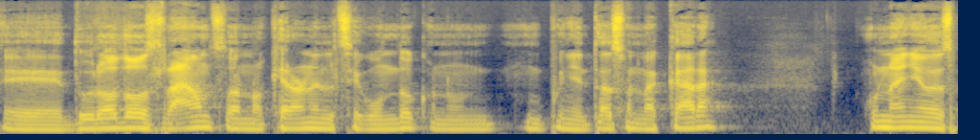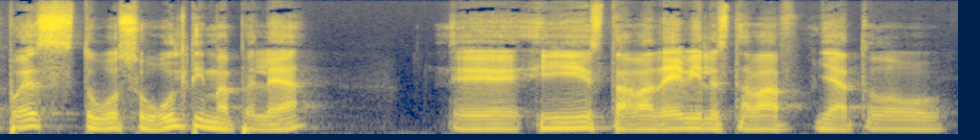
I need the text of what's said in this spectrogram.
Eh, duró dos rounds, lo noquearon el segundo con un puñetazo en la cara. Un año después tuvo su última pelea eh, y estaba débil, estaba ya todo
